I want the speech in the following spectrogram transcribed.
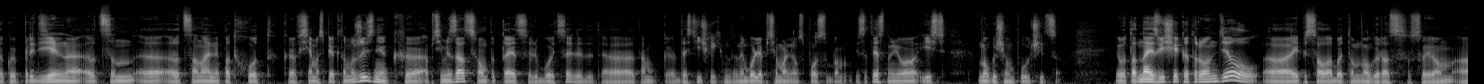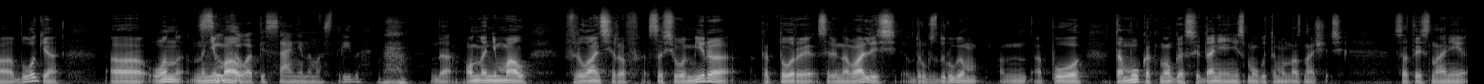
такой предельно рацион, э, рациональный подход ко всем аспектам жизни, к оптимизации, он пытается любой цели э, там, достичь каким-то наиболее оптимальным способом. И, соответственно, у него есть много чему поучиться. И вот одна из вещей, которую он делал, э, я писал об этом много раз в своем блоге, он нанимал... Ссылка в описании на Мастридах. Да, он нанимал фрилансеров со всего мира, которые соревновались друг с другом по тому, как много свиданий они смогут ему назначить. Соответственно, они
